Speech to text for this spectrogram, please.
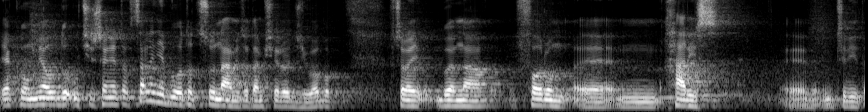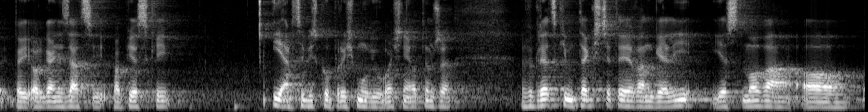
jaką miał do uciszenia, to wcale nie było to tsunami, co tam się rodziło, bo wczoraj byłem na forum Haris, czyli tej organizacji papieskiej i arcybiskup Ryś mówił właśnie o tym, że w greckim tekście tej Ewangelii jest mowa o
